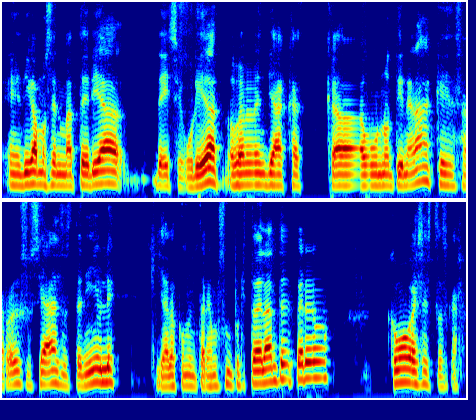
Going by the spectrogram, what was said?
eh, digamos, en materia de seguridad. Obviamente ya cada uno tiene, ah, que desarrollo social, sostenible, que ya lo comentaremos un poquito adelante, pero ¿cómo ves esto, Oscar?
